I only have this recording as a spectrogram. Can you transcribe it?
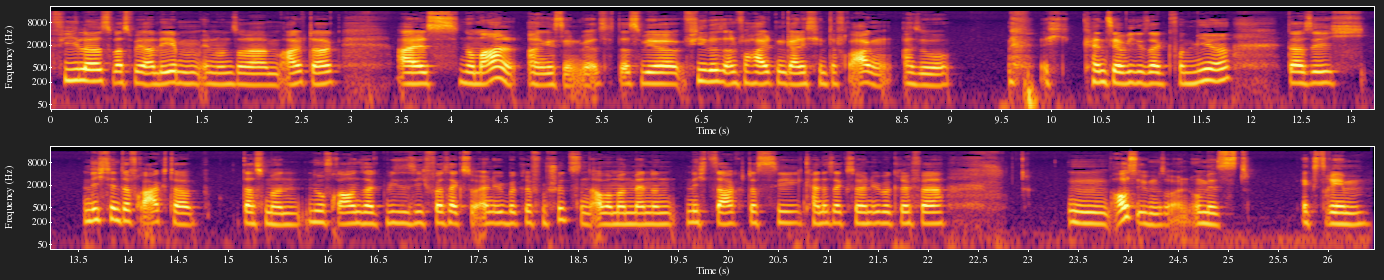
vieles, was wir erleben in unserem Alltag, als normal angesehen wird, dass wir vieles an Verhalten gar nicht hinterfragen. Also ich kenne es ja, wie gesagt, von mir, dass ich nicht hinterfragt habe, dass man nur Frauen sagt, wie sie sich vor sexuellen Übergriffen schützen, aber man Männern nicht sagt, dass sie keine sexuellen Übergriffe mh, mm, ausüben sollen, um jetzt extrem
